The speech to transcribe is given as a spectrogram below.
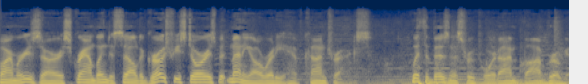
Farmers are scrambling to sell to grocery stores, but many already have contracts. With the Business Report, I'm Bob Brogan.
